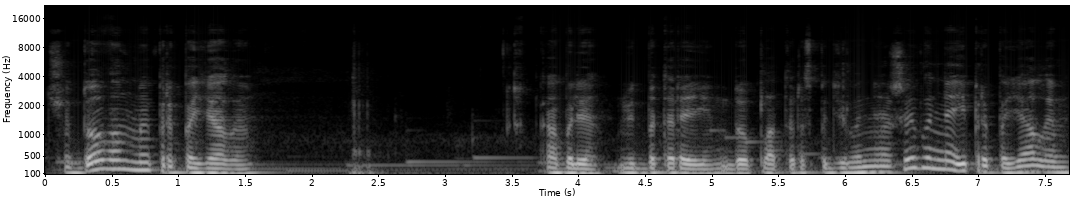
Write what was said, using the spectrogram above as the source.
Чудово, ми припаяли кабелі від батареї до плати розподілення живлення і припаяли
